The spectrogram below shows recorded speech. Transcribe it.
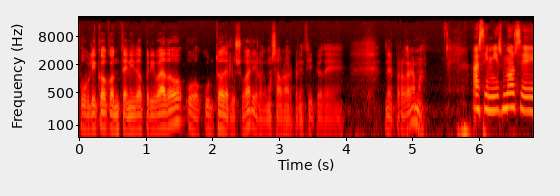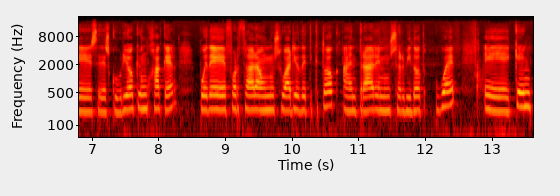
público contenido privado u oculto del usuario, lo que hemos hablado al principio del programa. Asimismo, se, descubrió que un hacker puede forzar a un usuario de TikTok a entrar en un servidor web eh, que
